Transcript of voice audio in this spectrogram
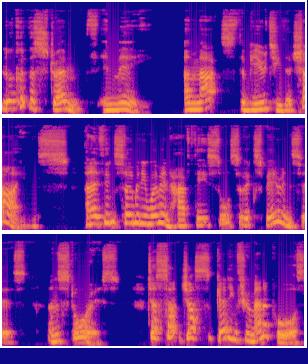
Look at the strength in me. And that's the beauty that shines. And I think so many women have these sorts of experiences and stories. Just, just getting through menopause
